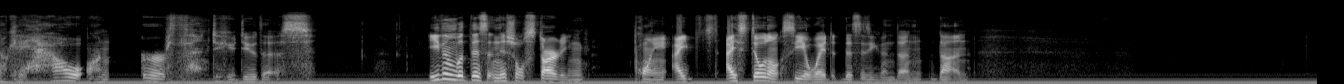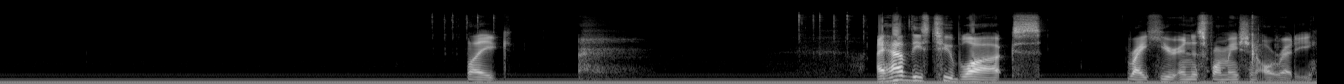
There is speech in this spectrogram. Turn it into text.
Okay, how on earth do you do this? Even with this initial starting point, I, I still don't see a way that this is even done. done. Like, I have these two blocks right here in this formation already.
